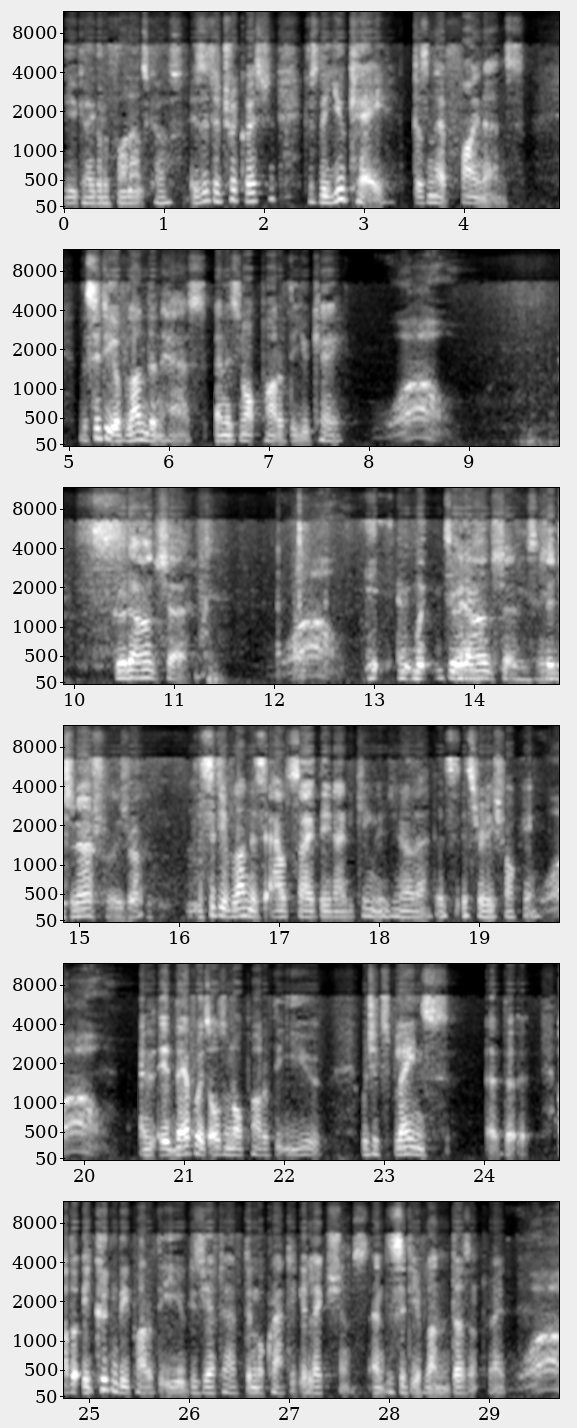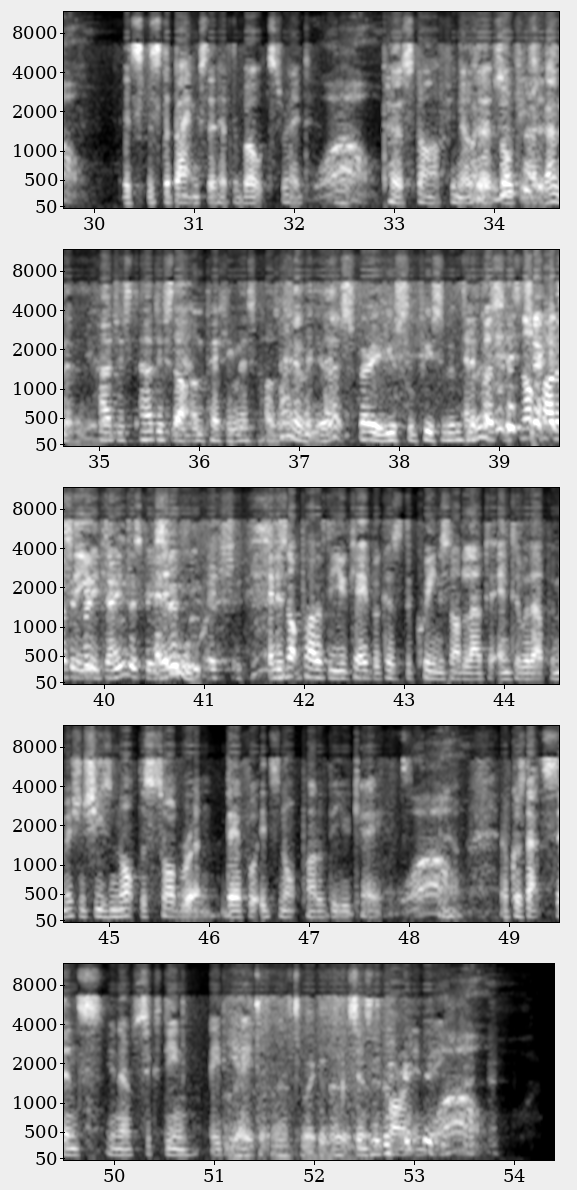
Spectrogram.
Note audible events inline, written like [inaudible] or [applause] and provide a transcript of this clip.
the UK got a finance curse? Is it a trick question? Because the UK doesn't have finance. The City of London has, and is not part of the UK. Wow. Good answer. Wow. Uh, Good answer. It's international, is right. The City of London is outside the United Kingdom. Do you know that? It's, it's really shocking. Wow. And it, therefore, it's also not part of the EU, which explains uh, the. Although it couldn't be part of the EU because you have to have democratic elections, and the City of London doesn't, right? Wow. It's, it's the banks that have the votes, right? Wow. Per staff, you know, I the never voting knew. I never knew How do you, how do you start unpicking this puzzle? I never knew. That's a very useful piece of information. And of information. course, it's not part of [laughs] it's a the pretty dangerous piece of and it- information. And it's not part of the UK because the Queen is not allowed to enter without permission. She's not the sovereign, therefore it's not part of the UK. Wow. You know. And of course, that's since you know 1688, I have to make a note. since the foreign [laughs] invasion. Wow.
